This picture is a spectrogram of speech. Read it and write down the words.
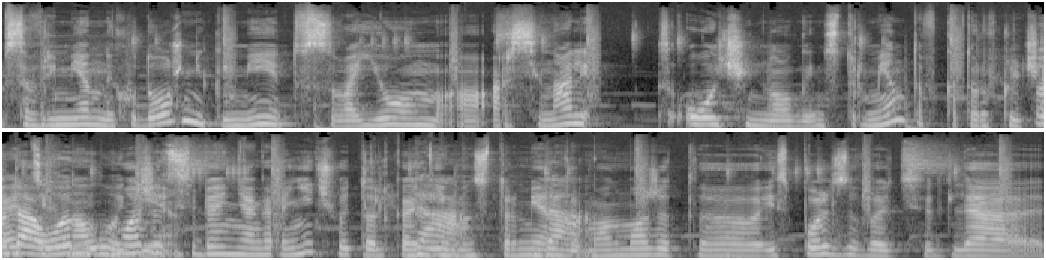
современный художник имеет в своем арсенале очень много инструментов, которые включают ну, да, технологии. Он может себя не ограничивать только да, одним инструментом. Да. Он может э, использовать для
